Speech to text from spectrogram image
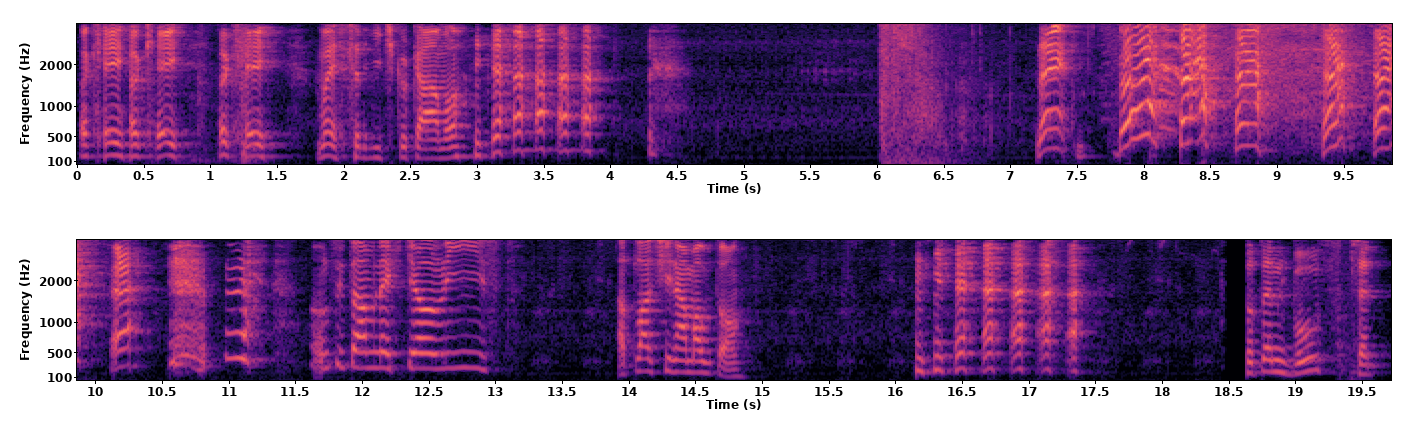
ok, ok, ok. Moje srdíčko, kámo. ne! On si tam nechtěl vlíst. A tlačí nám auto. Co ten bus před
